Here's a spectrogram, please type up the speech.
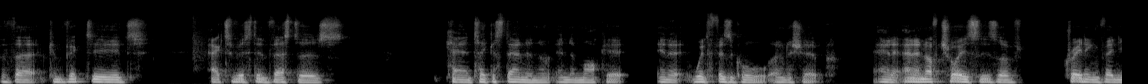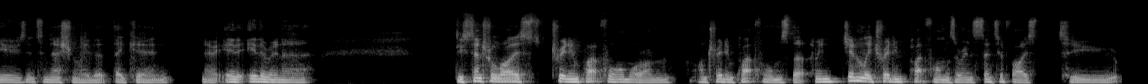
that convicted activist investors can take a stand in, the, in the market in it with physical ownership and, and enough choices of trading venues internationally that they can, you know, either in a decentralized trading platform or on, on trading platforms that, I mean, generally trading platforms are incentivized to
